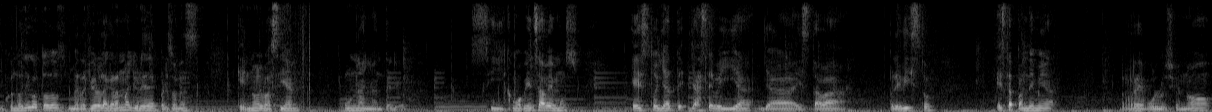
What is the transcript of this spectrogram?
Y cuando digo todos, me refiero a la gran mayoría de personas que no lo hacían un año anterior. Si, como bien sabemos, esto ya, ya se veía, ya estaba previsto, esta pandemia revolucionó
